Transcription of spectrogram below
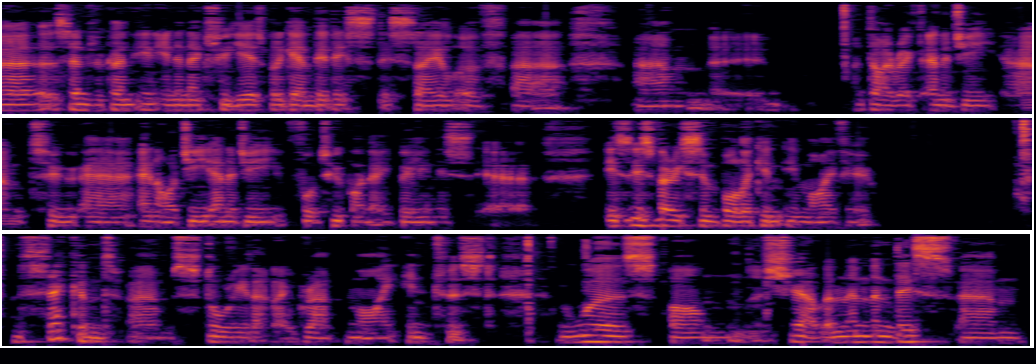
uh, Centrica in, in, the next few years. But again, this this sale of uh, um, direct energy um, to uh, NRG Energy for 2.8 billion is uh, is is very symbolic in in my view. The second um, story that grabbed my interest was on Shell, and, and, and this um,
